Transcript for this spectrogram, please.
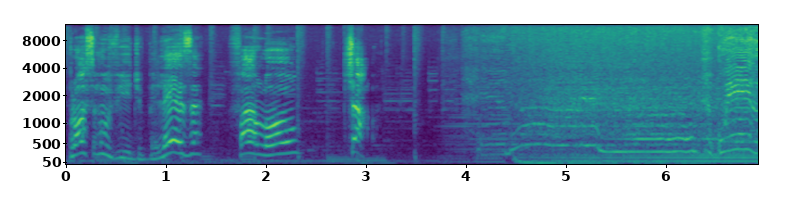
próximo vídeo, beleza? Falou, tchau! We'll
